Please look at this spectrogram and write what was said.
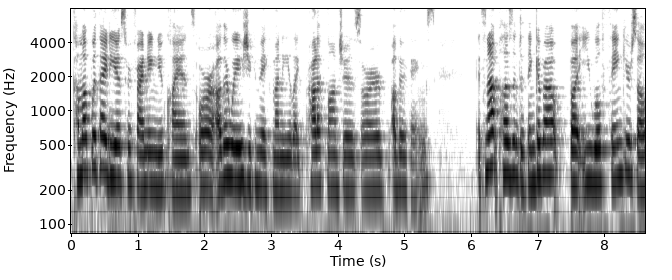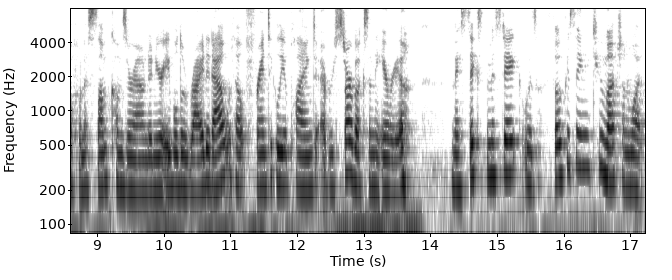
Come up with ideas for finding new clients or other ways you can make money, like product launches or other things. It's not pleasant to think about, but you will thank yourself when a slump comes around and you're able to ride it out without frantically applying to every Starbucks in the area. My sixth mistake was focusing too much on what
